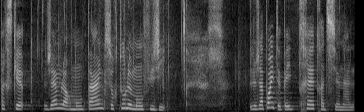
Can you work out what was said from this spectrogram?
parce que j'aime leurs montagnes, surtout le mont Fuji. Le Japon est un pays très traditionnel.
